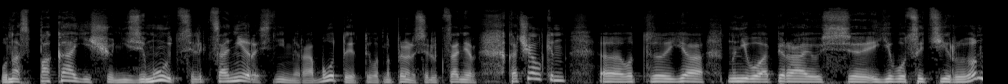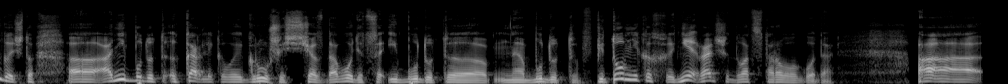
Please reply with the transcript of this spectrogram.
у нас пока еще не зимуют, селекционеры с ними работают. И вот, например, селекционер Качалкин, э, вот я на него опираюсь, его цитирую, он говорит, что э, они будут, карликовые груши сейчас доводятся и будут, будут в питомниках не раньше 2022 года. А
